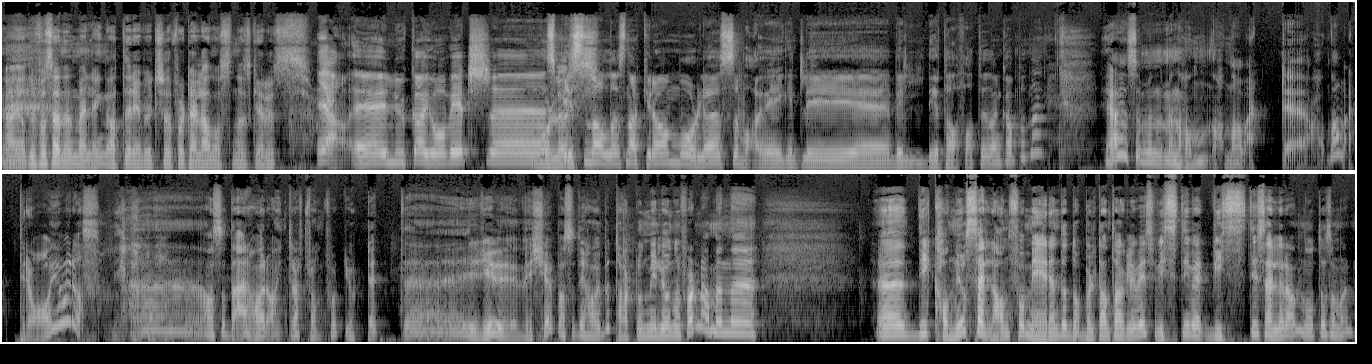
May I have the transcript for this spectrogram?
Ja, ja, Du får sende en melding da, til Rebic og fortelle han åssen det skal gjøres. Ja, eh, Luka Jovic, eh, spissen alle snakker om, målløs, var jo egentlig eh, veldig tafatt i den kampen der. Ja, så, men, men han, han, har vært, eh, han har vært bra i år, altså. Eh, altså Der har Eintracht Frankfurt gjort et røverkjøp. Altså De har jo betalt noen millioner for den, da, men de kan jo selge han for mer enn det dobbelte, antageligvis, hvis de, hvis de selger han nå til sommeren.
